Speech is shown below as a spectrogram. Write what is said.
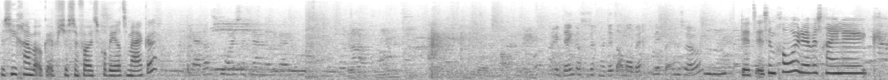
Dus hier gaan we ook eventjes een foto proberen te maken. Ja, dat is mooi als je naar beneden kijkt. Ik denk als we zeg maar dit allemaal wegknippen en zo. Dit is hem geworden waarschijnlijk.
